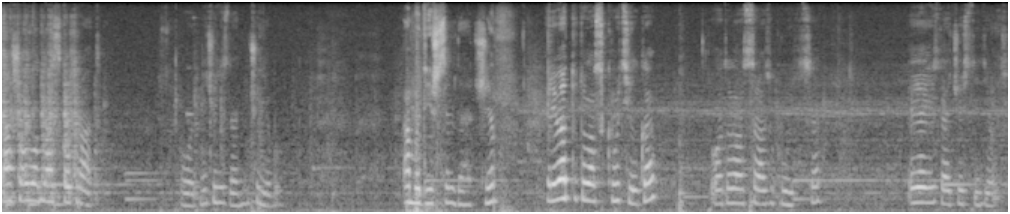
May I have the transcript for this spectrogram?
пошел он нас как рад. Вот, ничего не знаю, ничего не было. А мы движемся дальше. Ребят, тут у нас крутилка. Вот она сразу крутится. Я не знаю, что с ней делать.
